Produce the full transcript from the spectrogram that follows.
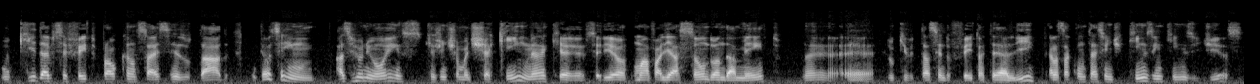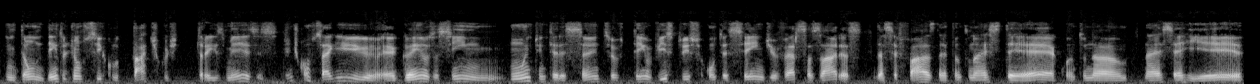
o que deve ser feito para alcançar esse resultado. Então, assim, as reuniões que a gente chama de check-in, né, que é, seria uma avaliação do andamento, né, é, do que está sendo feito até ali, elas acontecem de 15 em 15 dias. Então, dentro de um ciclo tático de três meses, a gente consegue é, ganhos assim muito interessantes. Eu tenho visto isso acontecer em diversas áreas da Cefaz, né, tanto na STE quanto na, na SRE,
